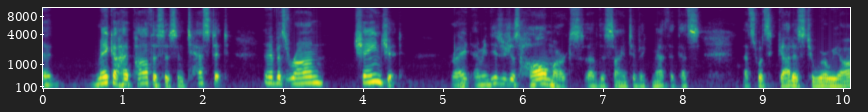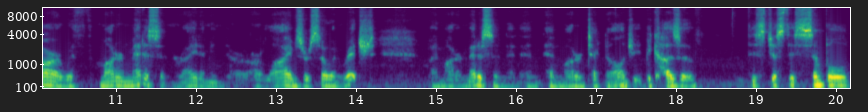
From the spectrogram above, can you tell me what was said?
uh, make a hypothesis and test it. And if it's wrong, change it. Right. I mean, these are just hallmarks of the scientific method. That's that's what's got us to where we are with modern medicine, right? I mean, our, our lives are so enriched by modern medicine and, and, and modern technology because of this just this simple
